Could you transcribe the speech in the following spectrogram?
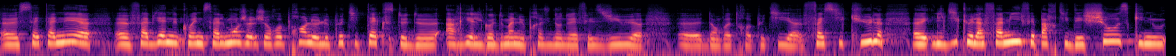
cette année. Fabienne Cohen-Salmon, je, reprends le, petit texte de Ariel Goldman, le président de FSJU, dans votre petit fascicule. il dit que la famille fait partie des choses qui nous,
